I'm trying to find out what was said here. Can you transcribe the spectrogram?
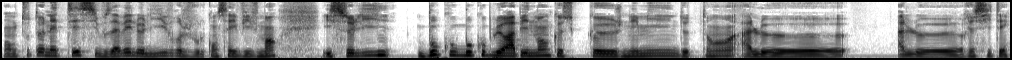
en toute honnêteté, si vous avez le livre, je vous le conseille vivement. Il se lit beaucoup beaucoup plus rapidement que ce que je n'ai mis de temps à le à le réciter.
